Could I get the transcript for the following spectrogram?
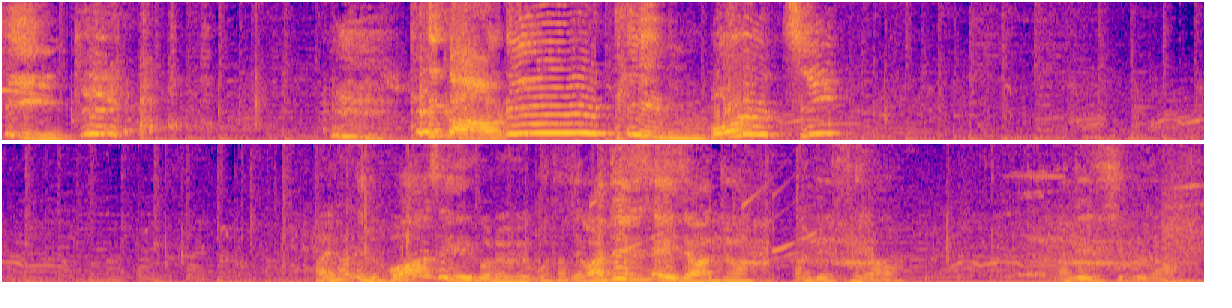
핑키 대가리 핀볼지? 아니 형님들 뭐하세요? 이거를 왜 못하세요? 완주해주세요 이제 완주. 완주해주세요. 완주해주시고요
